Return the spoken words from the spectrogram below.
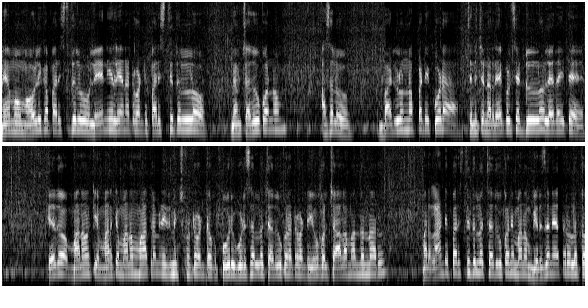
మేము మౌలిక పరిస్థితులు లేని లేనటువంటి పరిస్థితుల్లో మేము చదువుకున్నాం. అసలు బడులు ఉన్నప్పటికీ కూడా చిన్న చిన్న రేకుల షెడ్లలో లేదైతే ఏదో మనకి మనకి మనం మాత్రమే నిర్మించుకున్నటువంటి ఒక పూరి గుడిసెల్లో చదువుకున్నటువంటి యువకులు చాలామంది ఉన్నారు. మరి అలాంటి పరిస్థితుల్లో చదువుకొని మనం గిరిజనేతరులతో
